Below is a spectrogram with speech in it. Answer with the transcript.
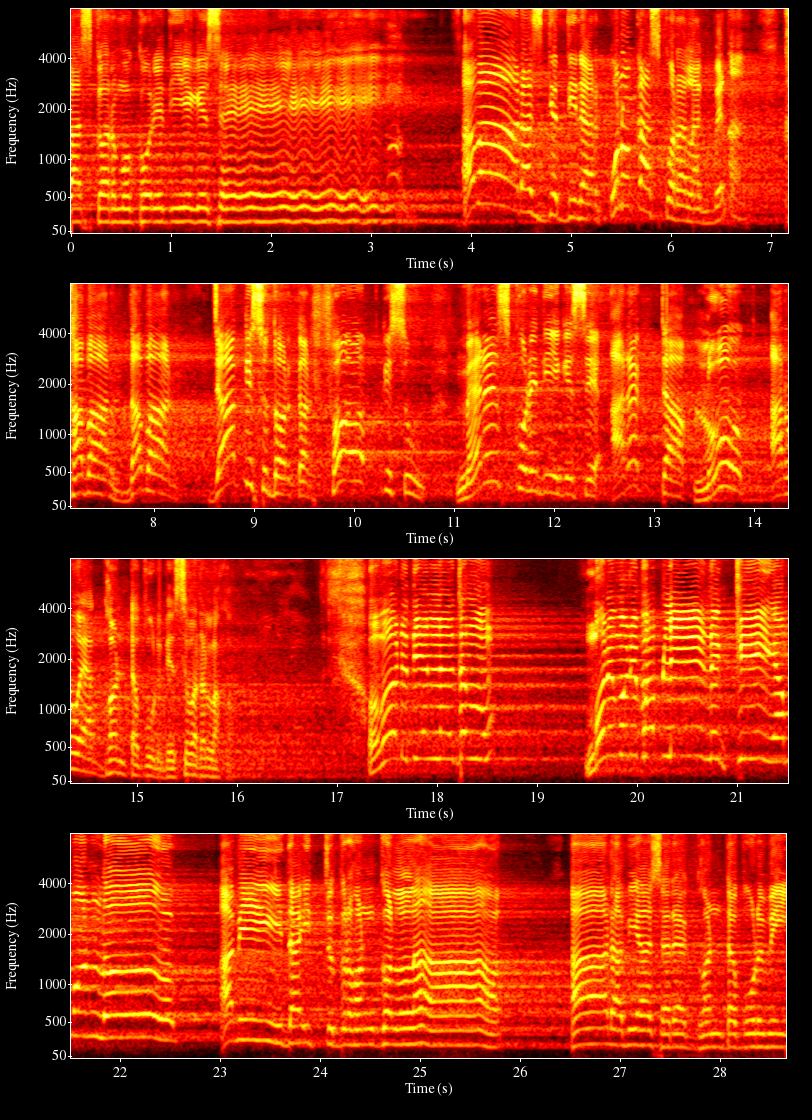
কাজকর্ম করে দিয়ে গেছে। আমার আজকের দিন আর কোনো কাজ করা লাগবে না। খাবার, দাবার, যা কিছু দরকার সব কিছু ম্যানেজ করে দিয়ে গেছে আর একটা লোক আরও এক ঘণ্টা পূর্বে। সেবার দিয়াল্লাহ মনে মনে ভাবলেন, কি এমন লোক? আমি দায়িত্ব গ্রহণ করলাম। আর আমি আসার এক ঘণ্টা পড়বেই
